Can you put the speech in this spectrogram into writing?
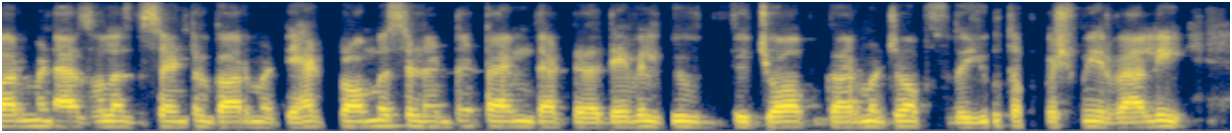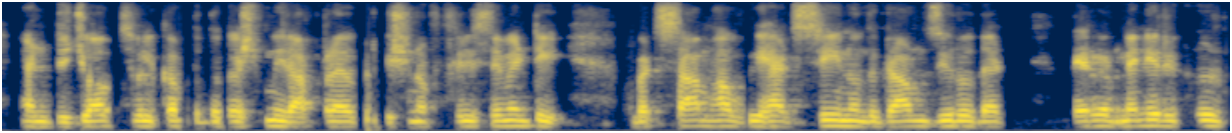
government as well as the central government they had promised at the time that uh, they will give the job government jobs to the youth of kashmir valley and the jobs will come to the kashmir after application of 370 but somehow we had seen on the ground zero that there were many recruit,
